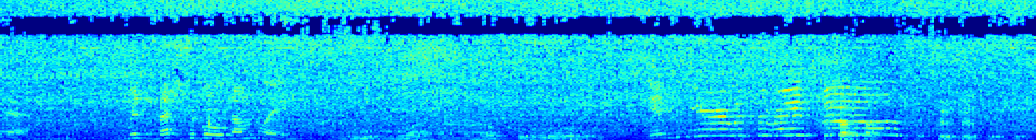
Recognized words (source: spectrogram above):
Yeah. With vegetable dumplings. Oh, wow, cool. In here with the rice noodles.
